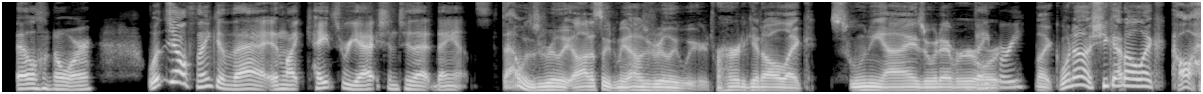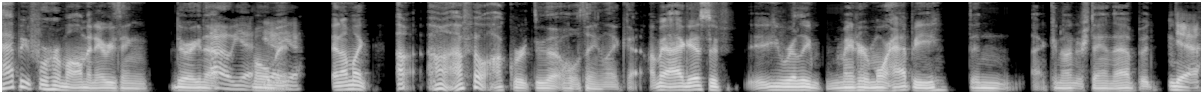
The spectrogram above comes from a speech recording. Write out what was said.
Eleanor. What did y'all think of that? And like Kate's reaction to that dance? that was really, honestly, to me, that was really weird for her to get all like swoony eyes or whatever, or like, well, no, she got all like all happy for her mom and everything during that oh yeah, moment. yeah, yeah. And I'm like, I, I I felt awkward through that whole thing. Like, I mean, I guess if you really made her more happy, then I can understand that. But Yeah,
